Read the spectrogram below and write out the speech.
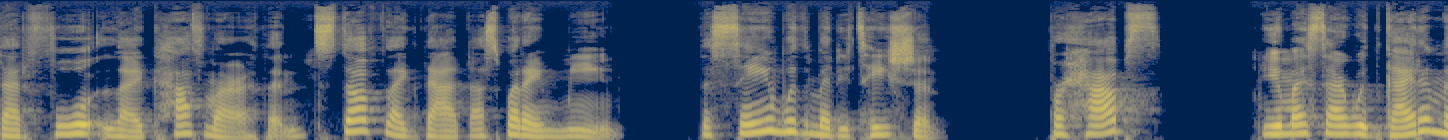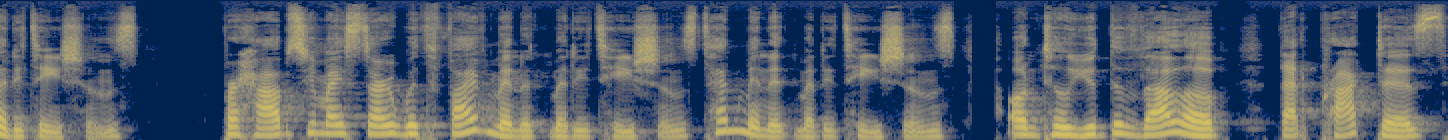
that full like half marathon stuff like that. That's what i mean. The same with meditation. Perhaps you might start with guided meditations Perhaps you might start with five minute meditations, 10 minute meditations until you develop that practice.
